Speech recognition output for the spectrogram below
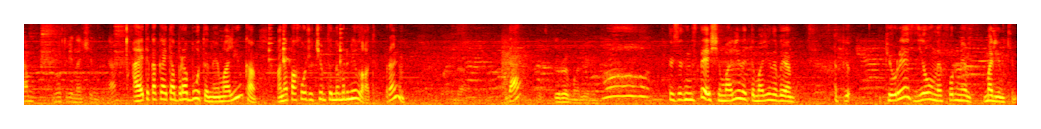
Там внутри начинка, да? А это какая-то обработанная малинка, она похожа чем-то на мармелад, правильно? Да. Да? Это пюре малины. То есть это настоящая малина, это малиновое пю- пюре, сделанное в форме малинки.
